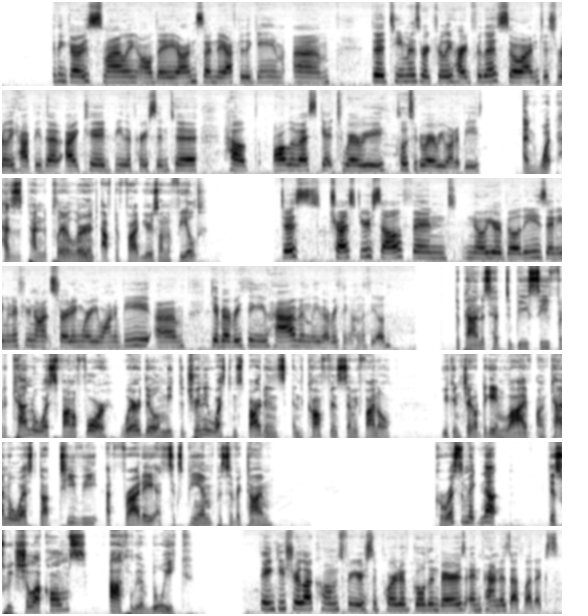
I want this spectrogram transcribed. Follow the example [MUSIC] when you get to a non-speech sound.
I think I was smiling all day on Sunday after the game. Um, the team has worked really hard for this, so I'm just really happy that I could be the person to help all of us get to where we closer to where we want to be. And what has this Panda player learned after five years on the field? Just trust yourself and know your abilities and even if you're not starting where you want to be um, give everything you have and leave everything on the field. The pandas head to bc for the canada west final four where they will meet the trinity western spartans in the conference semifinal. You can check out the game live on canadawest.tv at friday at 6 p.m pacific time. Karissa mcnutt this week's sherlock holmes athlete of the week Thank you, Sherlock Holmes, for your support of Golden Bears and Pandas Athletics.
